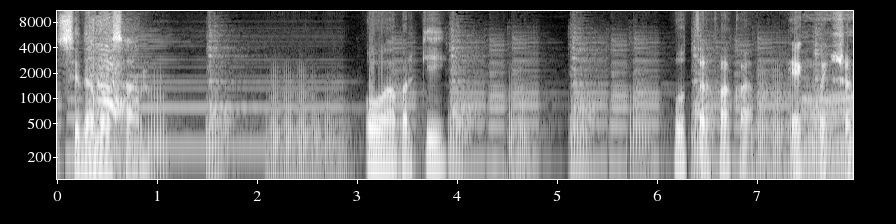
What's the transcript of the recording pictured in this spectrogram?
সিনেমা স্যার। ও আবার কি? উত্তর ফাঁকা এক কোয়েশ্চেন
